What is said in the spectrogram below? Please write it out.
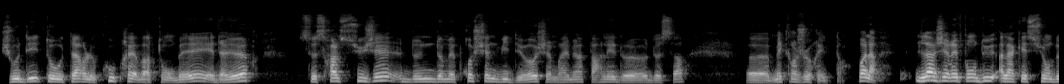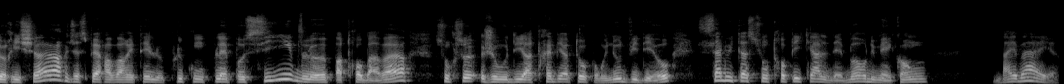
Je vous dis, tôt ou tard, le coup près va tomber. Et d'ailleurs, ce sera le sujet d'une de mes prochaines vidéos. J'aimerais bien parler de, ça, euh, mais quand j'aurai le temps. Voilà, là j'ai répondu à la question de Richard. J'espère avoir été le plus complet possible, pas trop bavard. Sur ce, je vous dis à très bientôt pour une autre vidéo. Salutations tropicales des bords du Mekong. Bye bye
